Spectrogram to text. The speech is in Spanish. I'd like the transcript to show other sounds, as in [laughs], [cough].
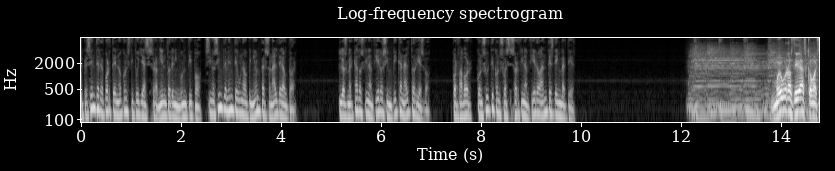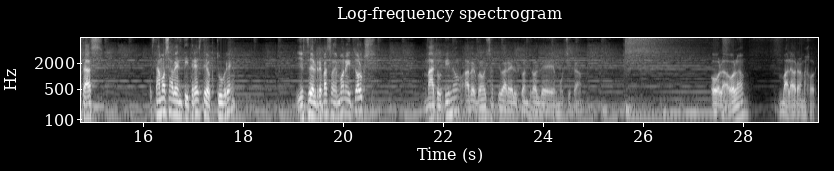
El presente reporte no constituye asesoramiento de ningún tipo, sino simplemente una opinión personal del autor. Los mercados financieros implican alto riesgo. Por favor, consulte con su asesor financiero antes de invertir. Muy buenos días, ¿cómo estás? Estamos a 23 de octubre y este es el repaso de Money Talks matutino. A ver, a activar el control de música. Hola, hola. Vale, ahora mejor.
